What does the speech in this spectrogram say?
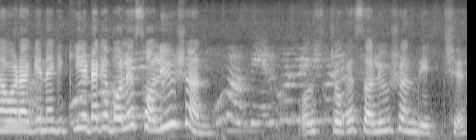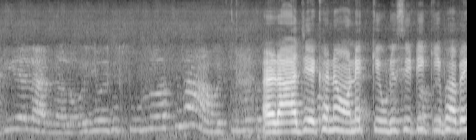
নেওয়ার আগে নাকি কি এটাকে বলে? সলিউশন ওই চোখে সলিউশন দিচ্ছে। রাজ এখানে অনেক কিউরিসিটি কীভাবে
